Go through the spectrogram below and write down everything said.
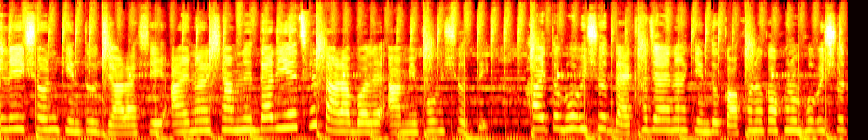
ইলিউশন, কিন্তু যারা সেই আয়নার সামনে দাঁড়িয়েছে, তারা বলে, আমি ভবিষ্যৎ দেখি হয়তো ভবিষ্যৎ দেখা যায় না, কিন্তু কখনো কখনো ভবিষ্যৎ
